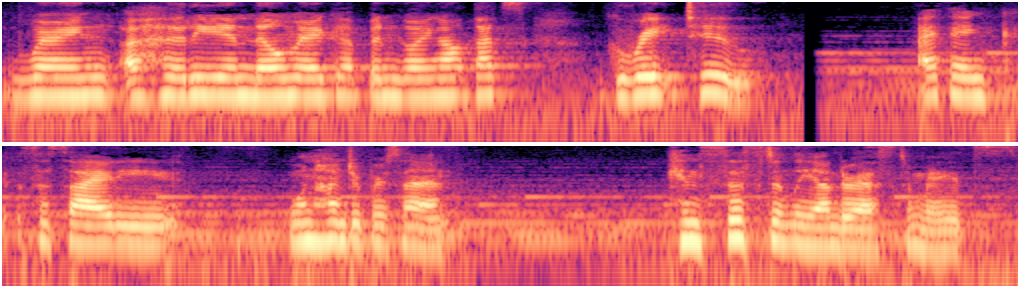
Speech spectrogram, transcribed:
wearing a hoodie and no makeup and going out, that's great too. I think society 100% consistently underestimates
